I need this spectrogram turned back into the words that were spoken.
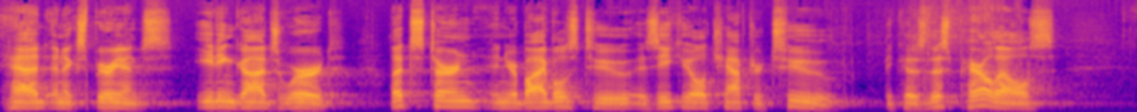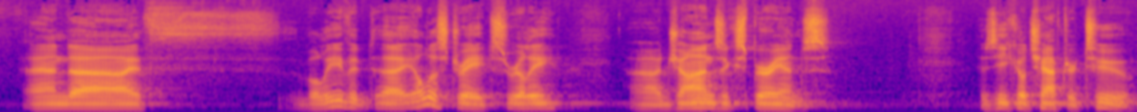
had an experience eating God's word. Let's turn in your Bibles to Ezekiel chapter 2, because this parallels and uh, I th- believe it uh, illustrates really uh, John's experience. Ezekiel chapter 2.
